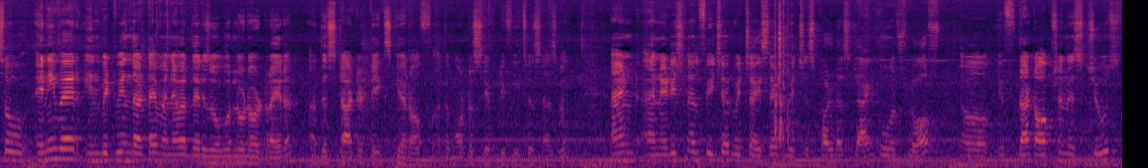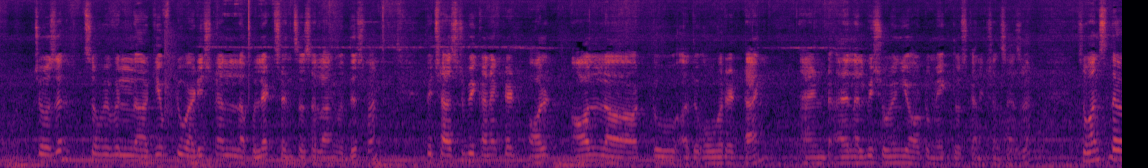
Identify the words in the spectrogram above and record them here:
so anywhere in between that time whenever there is overload or dry run uh, the starter takes care of uh, the motor safety features as well. And an additional feature which I said which is called as tank overflow off uh, if that option is choose chosen so we will uh, give two additional uh, bullet sensors along with this one which has to be connected all all uh, to the overhead tank. And I'll, I'll be showing you how to make those connections as well. So once the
